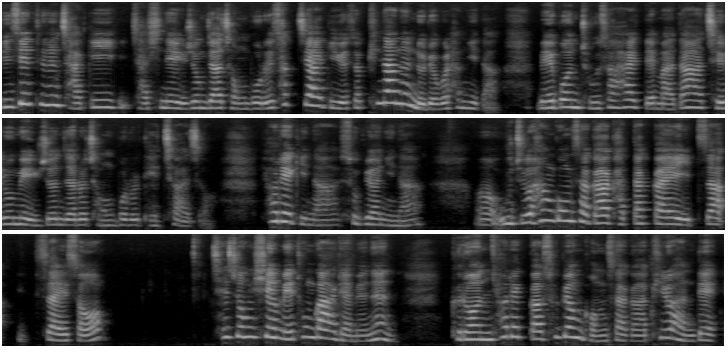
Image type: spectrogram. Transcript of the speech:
빈센트는 자기 자신의 유전자 정보를 삭제하기 위해서 피나는 노력을 합니다. 매번 조사할 때마다 제롬의 유전자로 정보를 대처하죠. 혈액이나 소변이나 어, 우주 항공사가 가타카에 입사, 입사해서 최종 시험에 통과하려면은 그런 혈액과 소변 검사가 필요한데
